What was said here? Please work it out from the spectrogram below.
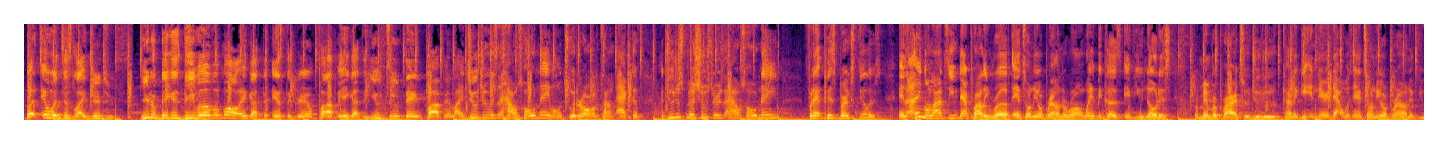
But it was just like Juju. You the biggest diva of them all. He got the Instagram popping. He got the YouTube thing popping. Like Juju is a household name on Twitter all the time, active. Juju Smith Schuster is a household name for that Pittsburgh Steelers. And I ain't gonna lie to you, that probably rubbed Antonio Brown the wrong way because if you notice, remember prior to Juju kind of getting there, that was Antonio Brown. If you,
